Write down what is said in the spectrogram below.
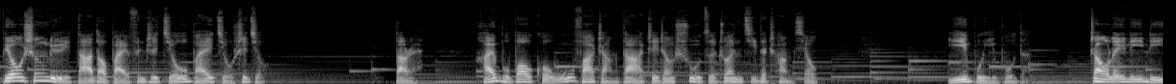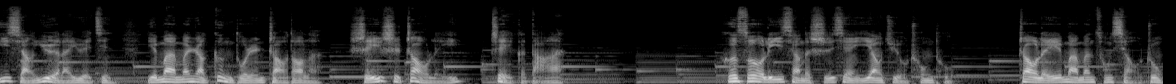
飙升率达到百分之九百九十九。当然，还不包括《无法长大》这张数字专辑的畅销。一步一步的，赵雷离理想越来越近，也慢慢让更多人找到了谁是赵雷这个答案。和所有理想的实现一样具有冲突，赵雷慢慢从小众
